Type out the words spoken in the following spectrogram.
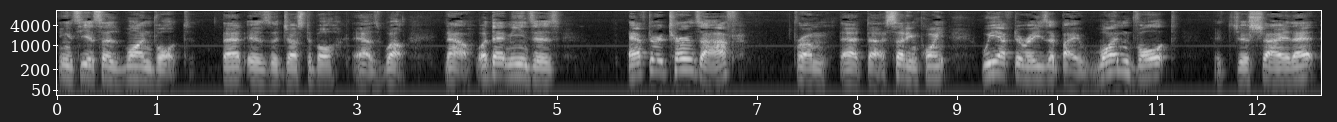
You can see it says 1 volt. That is adjustable as well. Now, what that means is, after it turns off from that uh, setting point, we have to raise it by 1 volt. It's just shy of that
